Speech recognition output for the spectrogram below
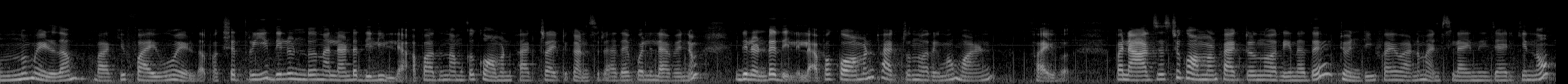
ഒന്നും എഴുതാം ബാക്കി ഫൈവും എഴുതാം. പക്ഷേ ത്രീ ഇതിലുണ്ട് എന്നല്ലാണ്ട് ഇതിലില്ല. അപ്പോൾ അത് നമുക്ക് കോമൺ ഫാക്ടർ ആയിട്ട് കൺസിഡർ അതേപോലെ ലെവനും ഇതിലുണ്ട് ഇതിലില്ല. അപ്പോൾ കോമൺ ഫാക്ടർ എന്ന് പറയുമ്പോൾ വൺ ഫൈവ് അപ്പോൾ ലാർജസ്റ്റ് കോമൺ ഫാക്ടർ എന്ന് പറയുന്നത് ട്വന്റി ഫൈവ് ആണ് മനസ്സിലായെന്ന് വിചാരിക്കുന്നു.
